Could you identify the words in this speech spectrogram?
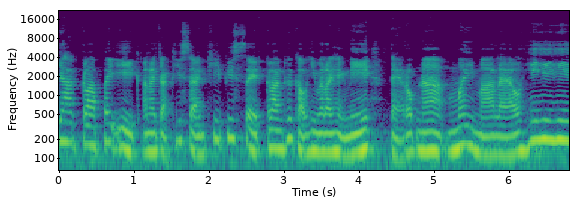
อยากกลับไปอีกอาณาจักรที่แสนที่พิเศษกลางเทือกเขาหิมาลัยแห่งนี้ แต่รอบหน้าไม่มาแล้วฮิฮิฮิ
